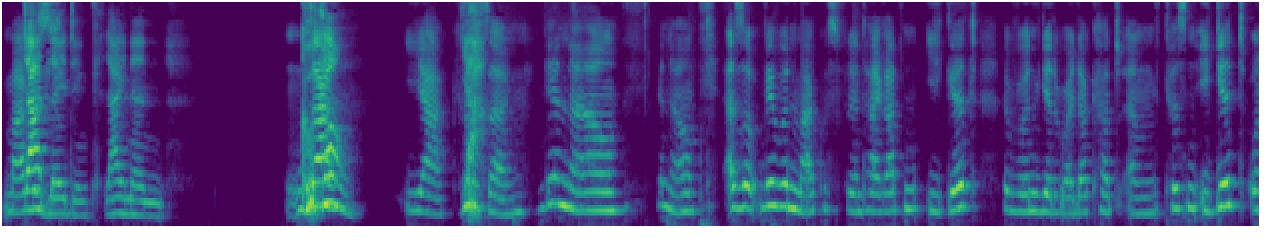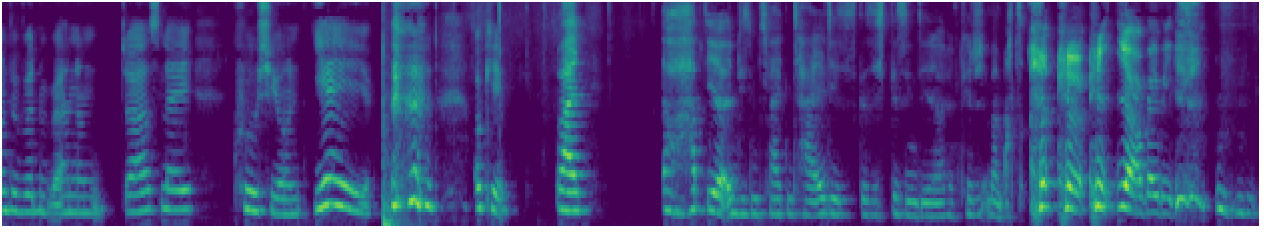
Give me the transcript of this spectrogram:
Markus Dudley, den kleinen sagen. Cousin. Ja, Ja. ja. sagen. Genau, genau. Also wir würden Markus Flint heiraten, Igitt. Wir würden Gilderoy Lockhart ähm, küssen, Igitt. Und wir würden Vernon Dursley Crucian. Yay! okay. Weil, oh, habt ihr in diesem zweiten Teil dieses Gesicht gesehen, der natürlich immer macht? Ja, Baby.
